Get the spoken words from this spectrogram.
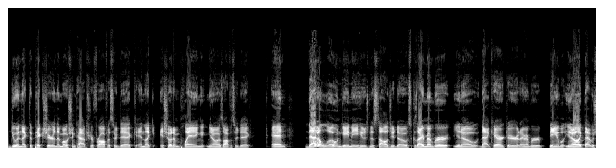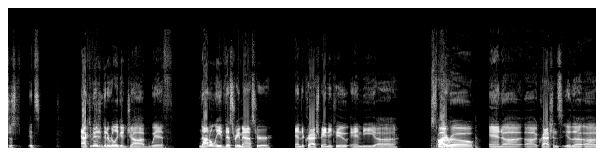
doing like the picture and the motion capture for Officer Dick, and like it showed him playing, you know, as Officer Dick, and that alone gave me a huge nostalgia dose because I remember, you know, that character, and I remember being able, you know, like that was just it's. Activision did a really good job with not only this remaster and the Crash Bandicoot and the uh Spyro and uh uh Crash and yeah, the uh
